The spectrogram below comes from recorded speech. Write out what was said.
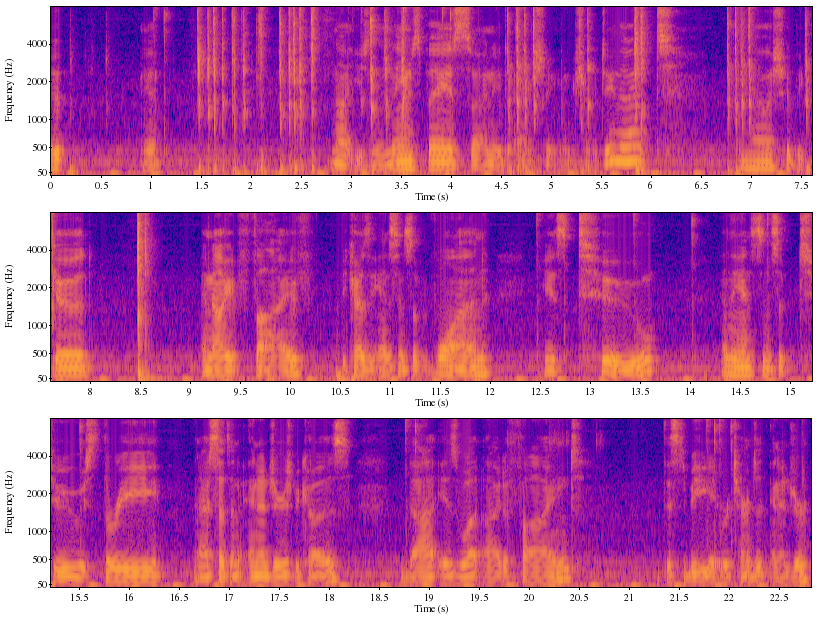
Oop. Yep. Not using the namespace, so I need to actually make sure I do that. Now I should be good. And now I get 5 because the instance of 1 is 2 and the instance of 2 is 3 and I set them integers because that is what I defined this to be. It returns an integer.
